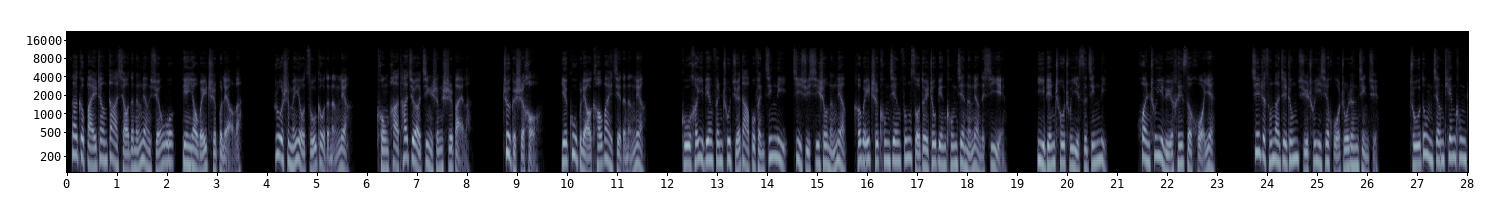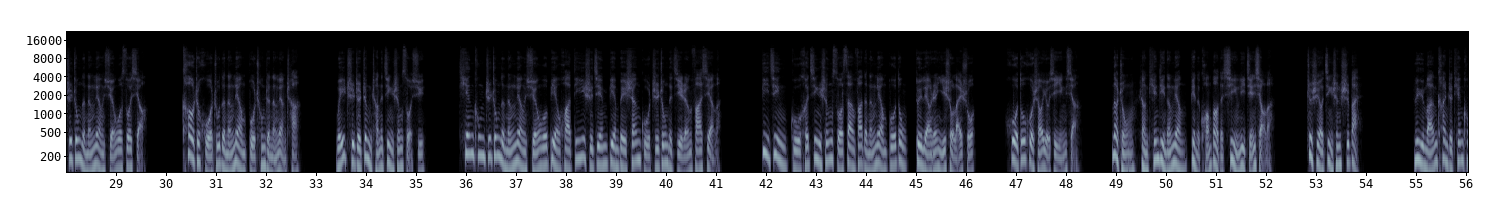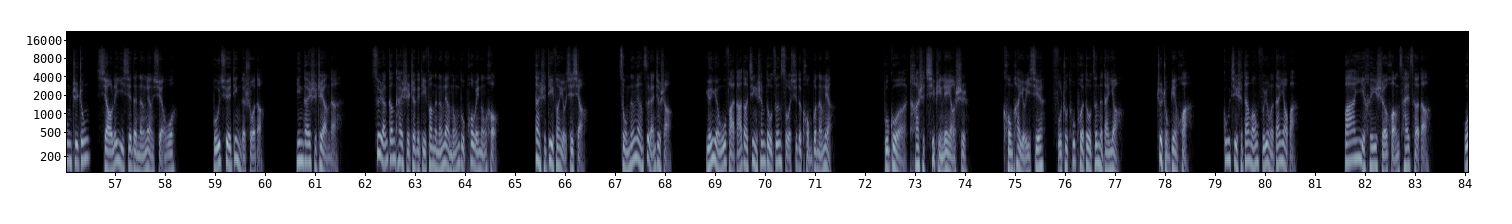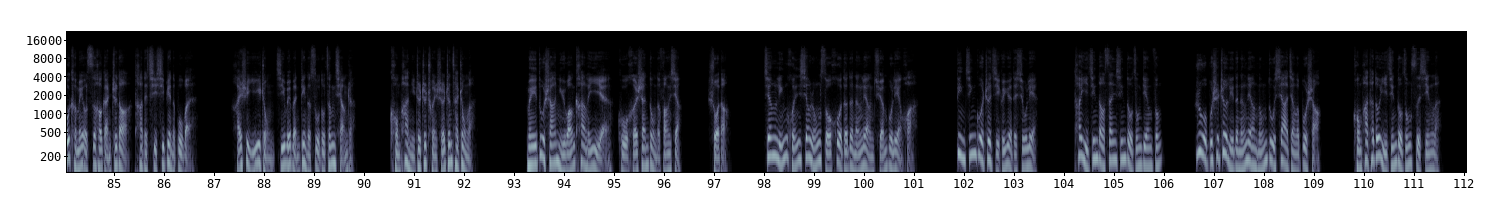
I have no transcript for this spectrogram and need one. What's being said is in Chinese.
那个百丈大小的能量漩涡便要维持不了了。若是没有足够的能量，恐怕他就要晋升失败了。这个时候也顾不了靠外界的能量。古河一边分出绝大部分精力继续吸收能量和维持空间封锁对周边空间能量的吸引，一边抽出一丝精力，换出一缕黑色火焰，接着从那戒中取出一些火珠扔进去，主动将天空之中的能量漩涡缩小，靠着火珠的能量补充着能量差，维持着正常的晋升所需。天空之中的能量漩涡变化第一时间便被山谷之中的几人发现了。毕竟，古和晋升所散发的能量波动，对两人一兽来说，或多或少有些影响。那种让天地能量变得狂暴的吸引力减小了，这是要晋升失败。绿蛮看着天空之中小了一些的能量漩涡，不确定的说道：“应该是这样的。虽然刚开始这个地方的能量浓度颇为浓厚，但是地方有些小，总能量自然就少，远远无法达到晋升斗尊所需的恐怖能量。”不过他是七品炼药师，恐怕有一些辅助突破斗尊的丹药。这种变化，估计是丹王服用了丹药吧？八翼黑蛇皇猜测道。我可没有丝毫感知到他的气息变得不稳，还是以一种极为稳定的速度增强着。恐怕你这只蠢蛇真猜中了。美杜莎女王看了一眼古河山洞的方向，说道：“将灵魂相融所获得的能量全部炼化。”并经过这几个月的修炼，他已经到三星斗宗巅峰。若不是这里的能量浓度下降了不少，恐怕他都已经斗宗四星了。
